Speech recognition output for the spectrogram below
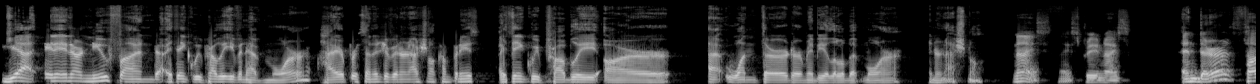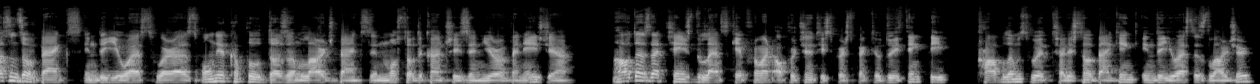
Yeah. And in our new fund, I think we probably even have more, higher percentage of international companies. I think we probably are at one third or maybe a little bit more international. Nice. Nice. Pretty nice. And there are thousands of banks in the US, whereas only a couple dozen large banks in most of the countries in Europe and Asia. How does that change the landscape from an opportunities perspective? Do you think the problems with traditional banking in the US is larger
